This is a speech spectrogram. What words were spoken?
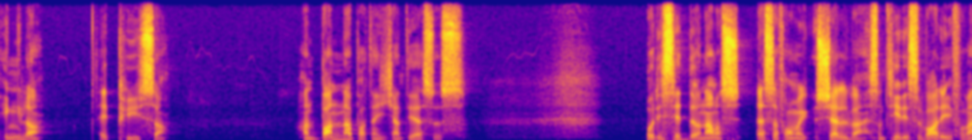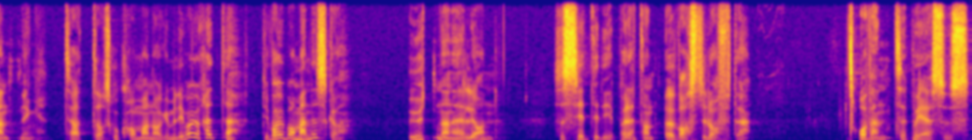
pingle, ei pyse. Han banna på at han ikke kjente Jesus. Og de sitter og nærmest jeg ser for meg skjelver. Samtidig så var de i forventning til at det skulle komme noe. Men de var jo redde. De var jo bare mennesker. Uten Den hellige ånd. Så sitter de på dette øverste loftet og venter på Jesus.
